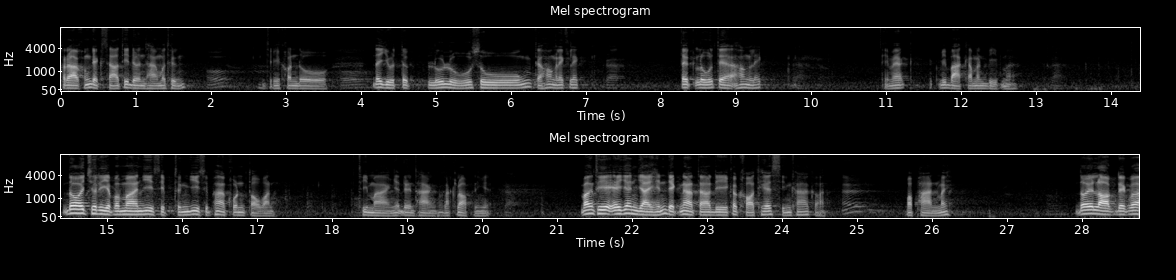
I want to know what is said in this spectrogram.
คราวของเด็กสาวที่เดินทางมาถึงโอ้จะมีคอนโดโอ้ ได้อยู่ตึกหรูๆสูง แต่ห้องเล็กครับๆตึกหรูแต่ห้องเล็กครับเห็นไหมวิบากกรรมมันบีบมาครับโดยเฉลี่ยประมาณ 20ถึง25 คนต่อวัน ที่มาอย่างเงี้ยเดินทางลักลอบอย่างเงี้ยครับบางทีเอเย่นใหญ่เห็นเด็กหน้าตาดีก็ขอเทสสินค้าก่อนเออว่าผ่านไหม โดยหลอกเด็กว่า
